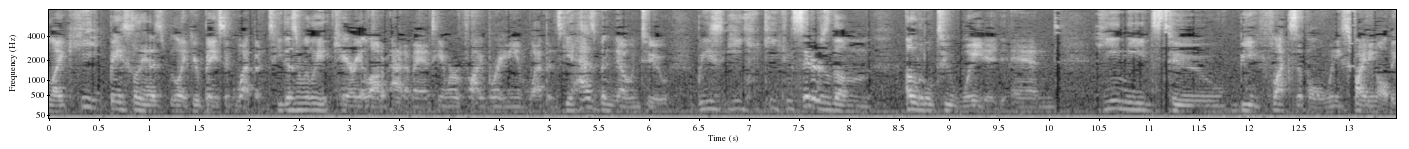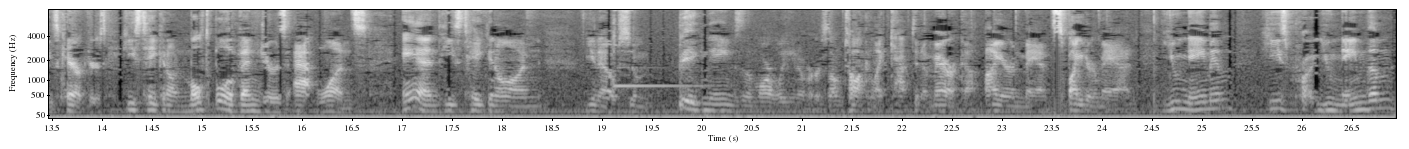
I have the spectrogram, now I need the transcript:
like he basically has like your basic weapons. He doesn't really carry a lot of adamantium or vibranium weapons. He has been known to, but he he considers them a little too weighted and he needs to be flexible when he's fighting all these characters. He's taken on multiple Avengers at once, and he's taken on, you know, some big names in the Marvel Universe. I'm talking like Captain America, Iron Man, Spider-Man. You name him, he's pro- you name them,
